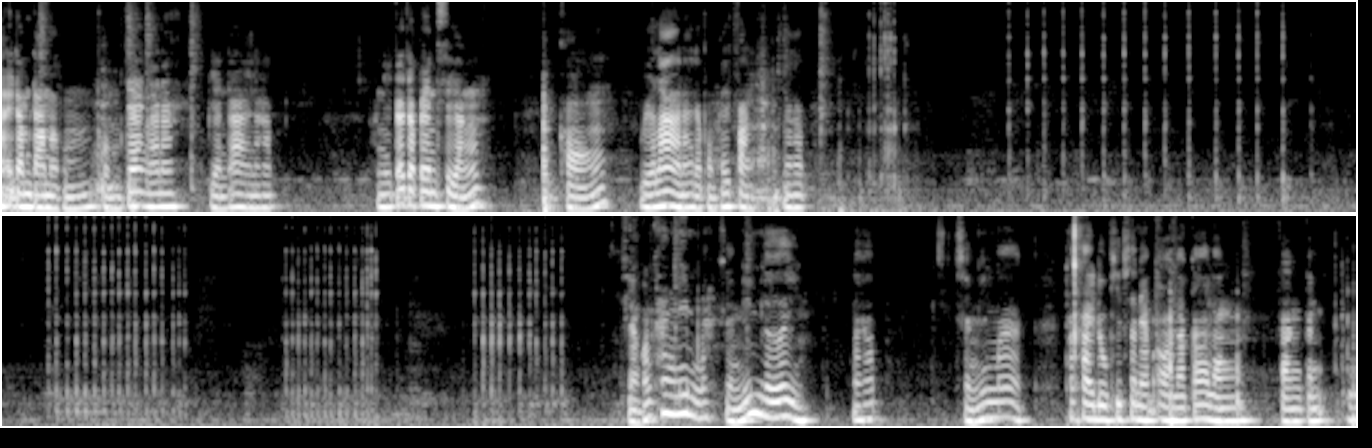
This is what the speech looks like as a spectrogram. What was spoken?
นะไอ้ดำๆอะผมผมแจ้งแล้วนะ เปลี่ยนได้นะครับ อันนี้ก็จะเป็นเสียงของเวล่านะ เดี๋ยวผมให้ฟังนะครับ เสียงค่อนข้างนิ่มนะ เสียงนิ่มเลยนะครับ เสียงนิ่มมาก ถ้าใครดูคลิป snap on แล้วก็ลองฟังกันดู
